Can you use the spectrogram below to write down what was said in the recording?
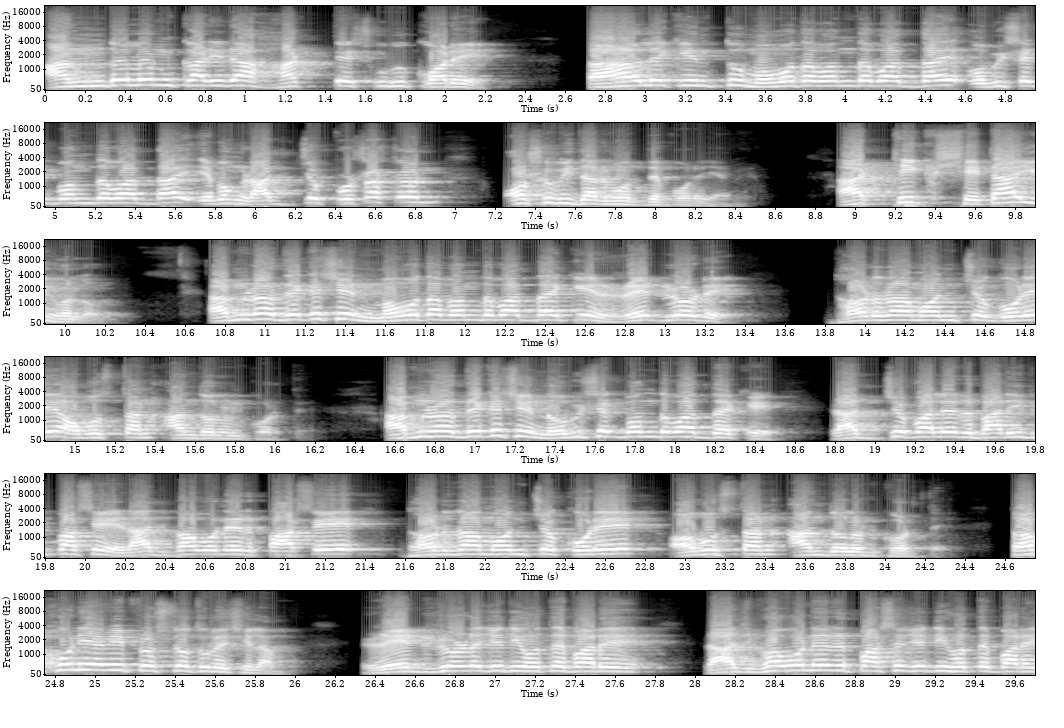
আন্দোলনকারীরা হাঁটতে শুরু করে, তাহলে কিন্তু মমতা বন্দ্যোপাধ্যায়, অভিষেক বন্দ্যোপাধ্যায় এবং রাজ্য প্রশাসন অসুবিধার মধ্যে পড়ে যাবে। আর ঠিক সেটাই হলো। আপনারা দেখেছেন মমতা বন্দ্যোপাধ্যায়কে রেড রোডে ধর্ণা মঞ্চ গড়ে অবস্থান আন্দোলন করতে। আপনারা দেখেছেন অভিষেক বন্দ্যোপাধ্যায়কে রাজ্যপালের বাড়ির পাশে, রাজভবনের পাশে ধর্ণা মঞ্চ করে অবস্থান আন্দোলন করতে। তখনই আমি প্রশ্ন তুলেছিলাম, রেড রোডে যদি হতে পারে, রাজভবনের পাশে যদি হতে পারে,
